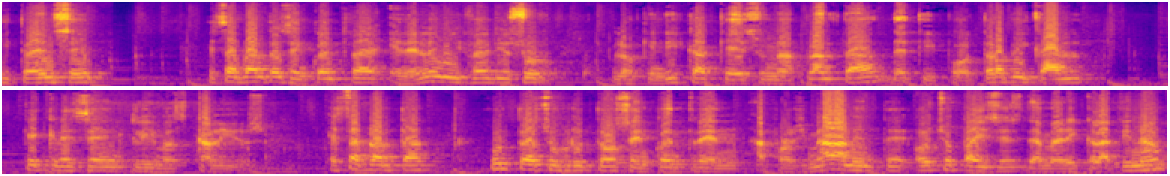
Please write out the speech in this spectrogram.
pitoense, esta planta se encuentra en el hemisferio sur, lo que indica que es una planta de tipo tropical que crece en climas cálidos. Esta planta, junto a su fruto, se encuentra en aproximadamente 8 países de América Latina.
